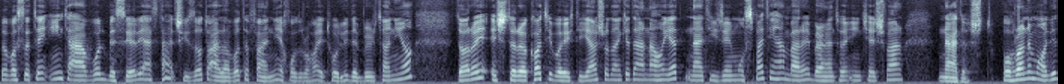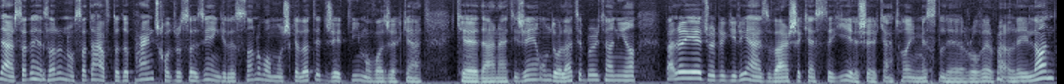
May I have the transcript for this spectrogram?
به واسطه این تحول بسیاری از تجهیزات و ادوات فنی خودروهای تولید بریتانیا دارای اشتراکاتی با یکدیگر شدند که در نهایت نتیجه مثبتی هم برای برندهای این کشور نداشت. بحران مالی در سال 1975 خودروسازی انگلستان رو با مشکلات جدی مواجه کرد که در نتیجه اون دولت بریتانیا برای جلوگیری از ورشکستگی شرکت های مثل روور و لیلاند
